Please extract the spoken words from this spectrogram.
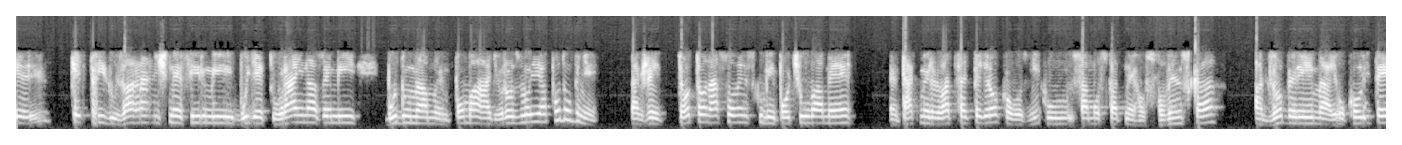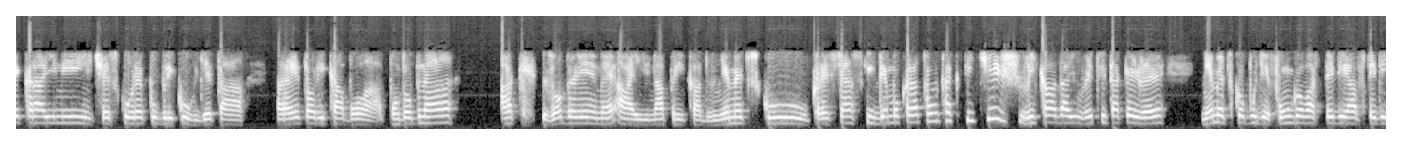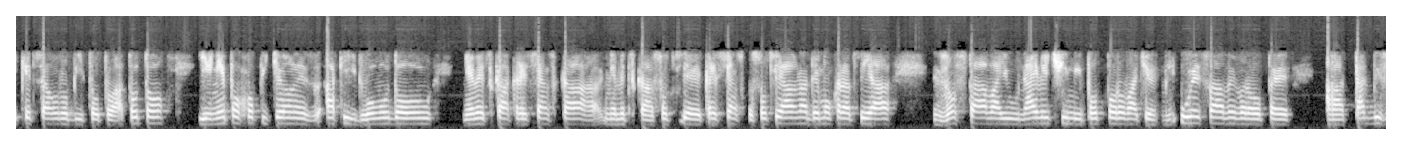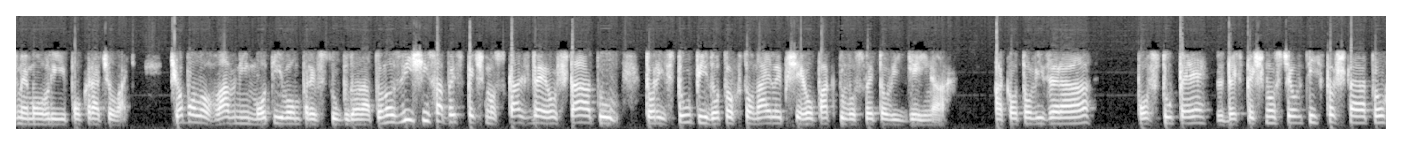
keď prídu zahraničné firmy, bude tu raj na zemi, budú nám pomáhať v rozvoji a podobne. Takže toto na Slovensku my počúvame takmer 25 rokov od vzniku samostatného Slovenska. Ak zoberieme aj okolité krajiny, Českú republiku, kde tá rétorika bola podobná, ak zoberieme aj napríklad v Nemecku kresťanských demokratov, tak tí tiež vykladajú veci také, že Nemecko bude fungovať vtedy a vtedy, keď sa urobí toto a toto. Je nepochopiteľné, z akých dôvodov nemecká kresťanská, nemecká soci, kresťansko-sociálna demokracia zostávajú najväčšími podporovateľmi USA v Európe a tak by sme mohli pokračovať. Čo bolo hlavným motivom pre vstup do NATO? No zvýši sa bezpečnosť každého štátu, ktorý vstúpi do tohto najlepšieho paktu vo svetových dejinách. Ako to vyzerá po vstupe s bezpečnosťou v týchto štátoch?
